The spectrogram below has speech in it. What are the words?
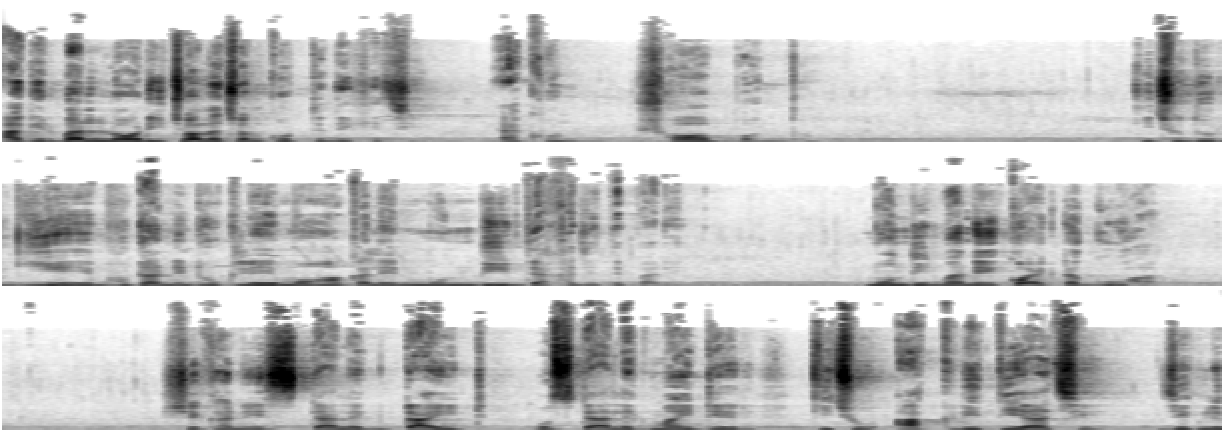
আগেরবার লরি চলাচল করতে দেখেছি, এখন সব বন্ধ। কিছু দূর গিয়ে ভুটানে ঢুকলে মহাকালের মন্দির দেখা যেতে পারে। মন্দির মানে কয়েকটা গুহা। সেখানে স্ট্যালেগটাইট ও স্ট্যালেগমাইটের কিছু আকৃতি আছে। যেগুলি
